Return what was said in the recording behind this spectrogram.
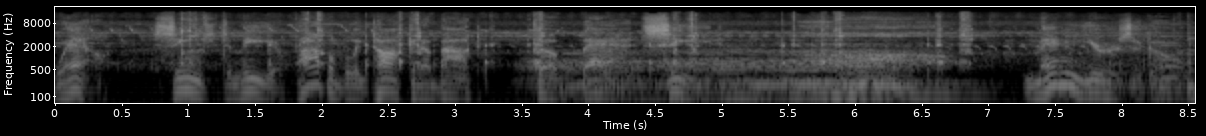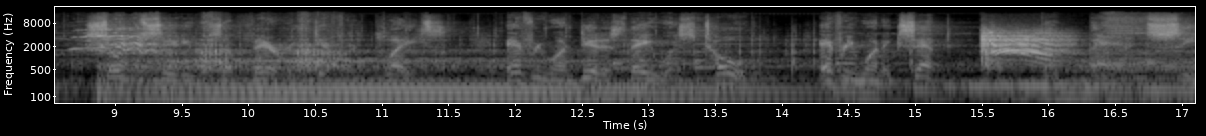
Well, seems to me you're probably talking about the bad seed. Many years ago, Soap City was a very different place. Everyone did as they was told. Everyone except the bad seed.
